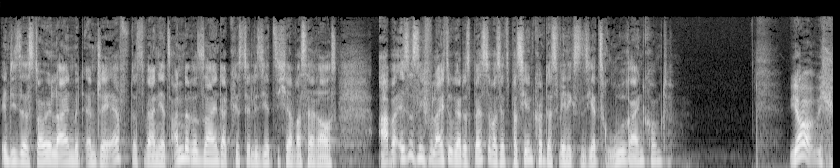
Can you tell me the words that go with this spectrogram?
in dieser Storyline mit MJF. Das werden jetzt andere sein, da kristallisiert sich ja was heraus. Aber ist es nicht vielleicht sogar das Beste, was jetzt passieren könnte, dass wenigstens jetzt Ruhe reinkommt? Ja, ich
